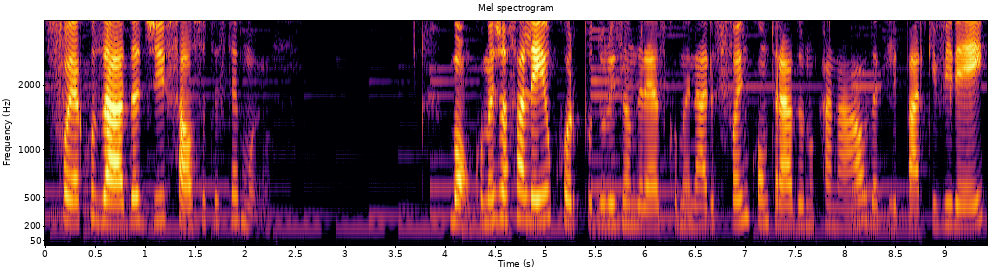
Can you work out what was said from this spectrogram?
foi acusada de falso testemunho. Bom, como eu já falei, o corpo do Luiz Andrés Comenares foi encontrado no canal daquele parque Virei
